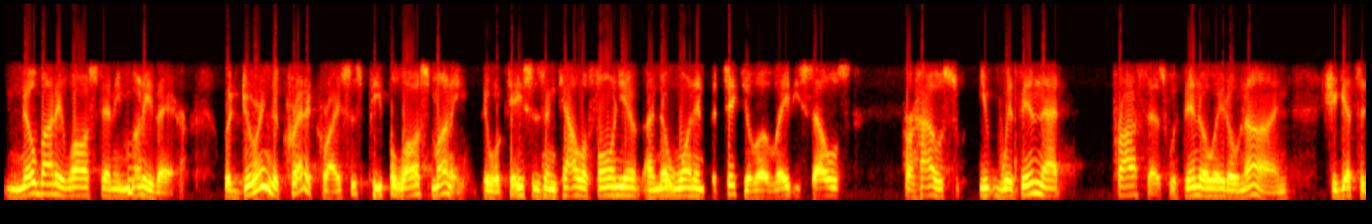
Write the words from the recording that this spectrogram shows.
nobody lost any money there. But during the credit crisis, people lost money. There were cases in California. I know one in particular. A lady sells her house within that process, within 0809. She gets a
